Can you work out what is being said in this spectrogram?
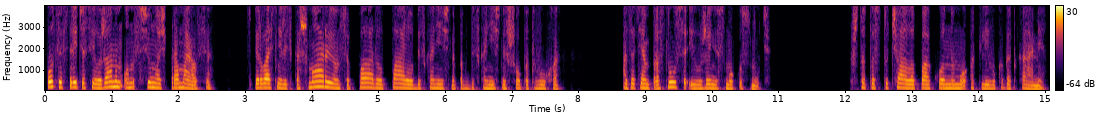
После встречи с Елжаном он всю ночь промаялся. Сперва снились кошмары, и он все падал, падал бесконечно под бесконечный шепот в ухо. А затем проснулся и уже не смог уснуть. Что-то стучало по оконному отливу коготками.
